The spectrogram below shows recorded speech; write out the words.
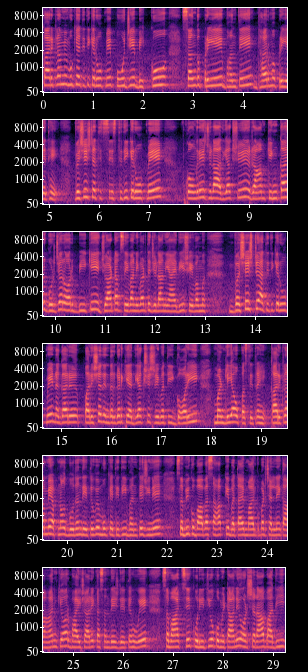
कार्यक्रम में मुख्य अतिथि के रूप में पूज्य भिक्खु संघ प्रिय भंते धर्म प्रिय थे। विशिष्ट स्थिति के रूप में कांग्रेस जिला अध्यक्ष राम किंकर गुर्जर और बीके जाटव सेवानिवृत्त जिला न्यायाधीश एवं विशिष्ट अतिथि के रूप में नगर परिषद इंदरगढ़ के अध्यक्ष श्रीमती गौरी मंडलिया उपस्थित रहीं। कार्यक्रम में अपना उद्बोधन देते हुए मुख्य अतिथि भंते जी ने सभी को बाबा साहब के बताए मार्ग पर चलने का आह्वान किया और भाईचारे का संदेश देते हुए समाज से कुरीतियों को मिटाने और शराब आदि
